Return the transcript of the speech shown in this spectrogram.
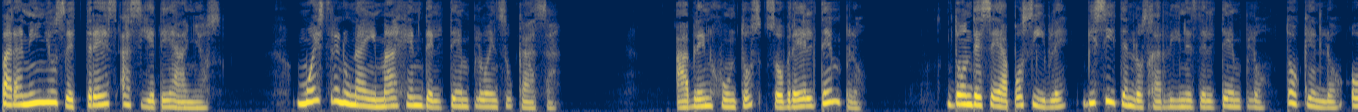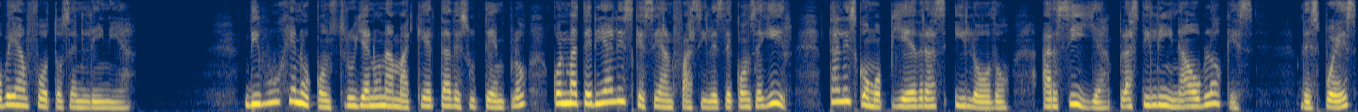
Para niños de 3 a 7 años, muestren una imagen del templo en su casa. Hablen juntos sobre el templo. Donde sea posible, visiten los jardines del templo, tóquenlo o vean fotos en línea dibujen o construyan una maqueta de su templo con materiales que sean fáciles de conseguir, tales como piedras y lodo, arcilla, plastilina o bloques. Después,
